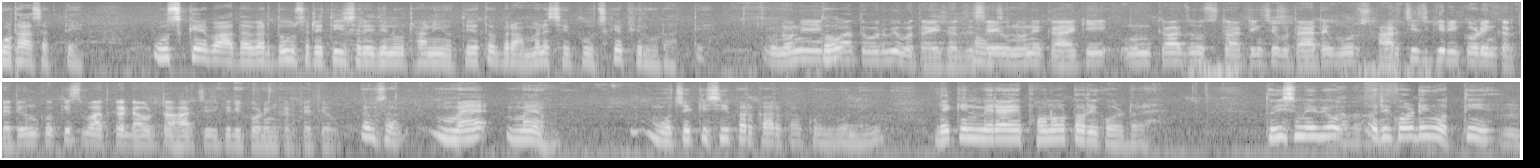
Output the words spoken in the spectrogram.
उठा सकते हैं। उसके बाद अगर दूसरे तीसरे दिन उठानी होती है तो ब्राह्मण से पूछ के फिर उठाते हैं। उन्होंने एक तो- बात और भी बताई सर हाँ जैसे जी। उन्होंने कहा कि उनका जो स्टार्टिंग से बताया था वो हर चीज़ की रिकॉर्डिंग करते थे। उनको किस बात का डाउट था हर चीज़ की रिकॉर्डिंग करते थे वो? देखो सर मैं मैं हूँ। मुझे किसी प्रकार का कोई वो नहीं है। लेकिन मेरा ये फ़ोन ऑटो रिकॉर्डर है। तो इसमें भी रिकॉर्डिंग होती है।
